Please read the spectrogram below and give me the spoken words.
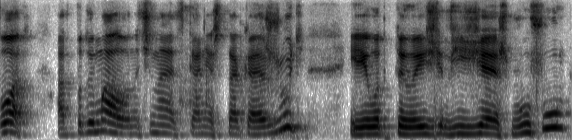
Вот, от Подымалова начинается, конечно, такая жуть. И вот ты въезжаешь в Уфу,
